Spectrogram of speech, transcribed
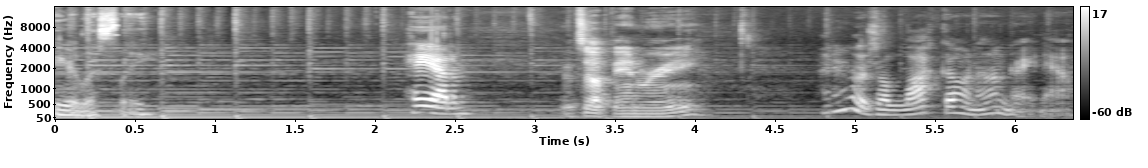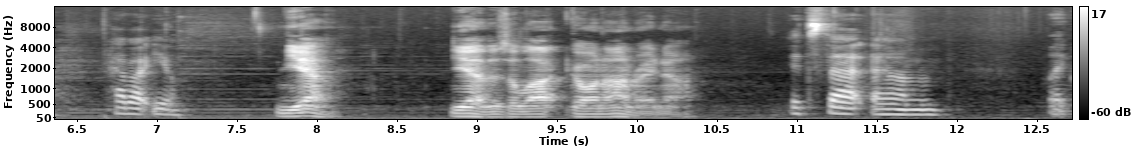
fearlessly. Hey, Adam. What's up, Anne Marie? I don't know, there's a lot going on right now. How about you? Yeah. Yeah, there's a lot going on right now. It's that, um, like,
